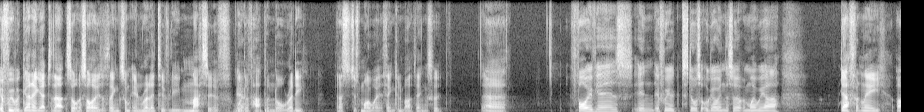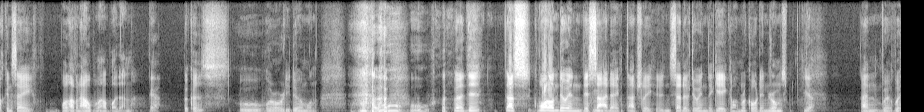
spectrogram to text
if we were gonna get to that sort of size, I think something relatively massive would Yeah. have happened already. That's just my way of thinking about things. So, Uh, five years in, if we're still sort of go in the certain way we are, definitely I can say we'll have an album out by then yeah. because ooh, we're already doing one. Ooh, ooh. But the, that's what I'm doing Mm. this Saturday. Actually, instead of doing the gig, I'm recording drums, Yeah. and we're we're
